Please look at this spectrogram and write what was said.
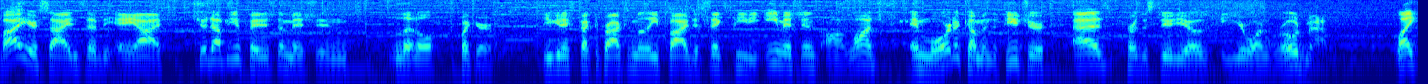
by your side instead of the AI should help you finish the mission a little quicker. You can expect approximately 5 to 6 PvE missions on launch and more to come in the future as per the studio's year 1 roadmap. Like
